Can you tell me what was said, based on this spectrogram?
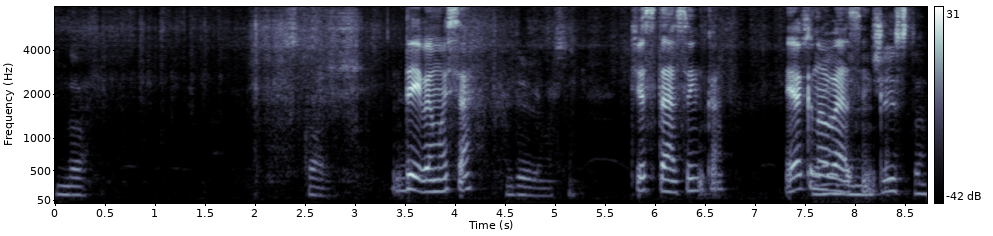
Да. Скажеш. Дивимося. Дивимося. Чистесенька. Як Всередині новесенька. Чисто.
